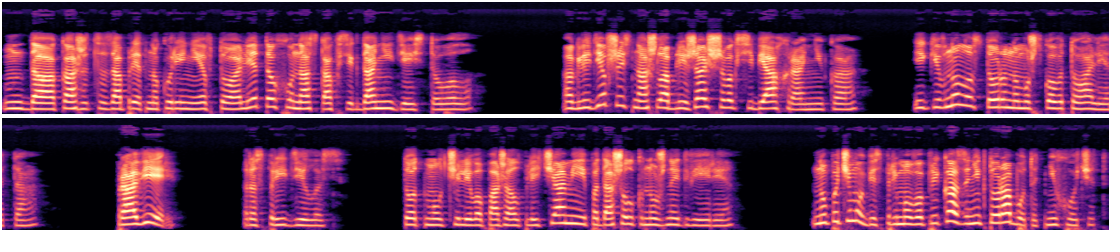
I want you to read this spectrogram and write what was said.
Да, кажется, запрет на курение в туалетах у нас, как всегда, не действовал. Оглядевшись, нашла ближайшего к себе охранника и кивнула в сторону мужского туалета. «Проверь!» – распорядилась. Тот молчаливо пожал плечами и подошел к нужной двери. «Ну почему без прямого приказа никто работать не хочет?»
